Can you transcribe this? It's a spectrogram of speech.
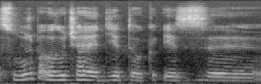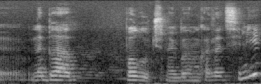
Служба вилучає діток із е, неблагополучної, будемо казати, сім'ї.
